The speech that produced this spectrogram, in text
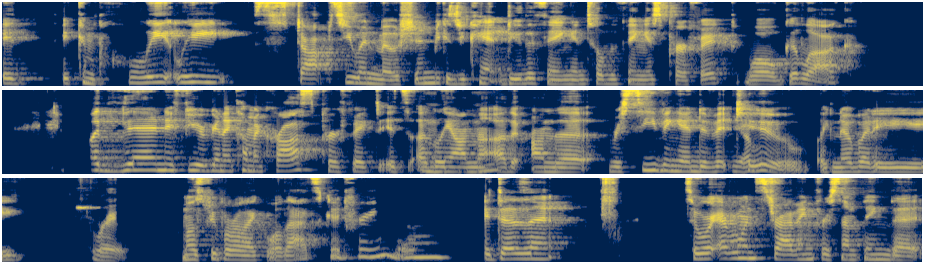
It it completely stops you in motion because you can't do the thing until the thing is perfect. Well, good luck. But then if you're going to come across perfect, it's ugly mm-hmm. on the mm-hmm. other on the receiving end of it yep. too. Like nobody right. Most people are like, "Well, that's good for you." It doesn't so where everyone's striving for something that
